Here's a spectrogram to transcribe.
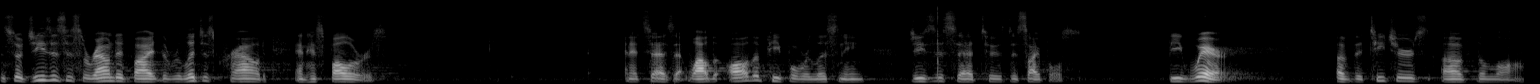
And so Jesus is surrounded by the religious crowd and his followers. And it says that while all the people were listening, Jesus said to his disciples, Beware of the teachers of the law.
